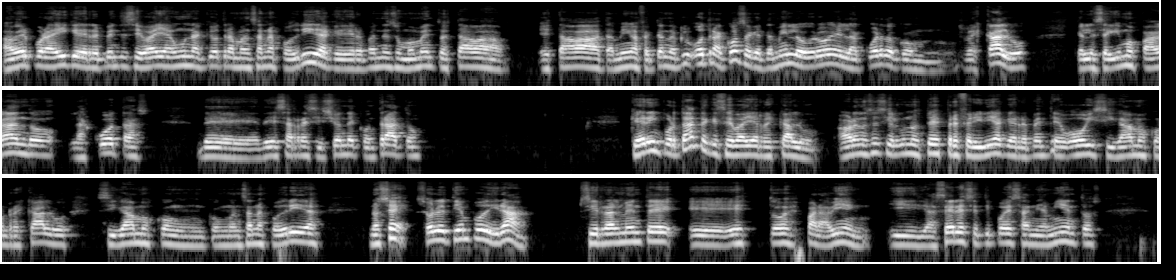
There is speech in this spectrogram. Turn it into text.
a ver por ahí que de repente se vaya una que otra manzana podrida que de repente en su momento estaba, estaba también afectando al club. Otra cosa que también logró el acuerdo con Rescalvo, que le seguimos pagando las cuotas de, esa rescisión de contrato, que era importante que se vaya Rescalvo. Ahora no sé si alguno de ustedes preferiría que de repente hoy sigamos con Rescalvo, sigamos con, manzanas podridas. No sé, solo el tiempo dirá si realmente eh, esto es para bien y hacer ese tipo de saneamientos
